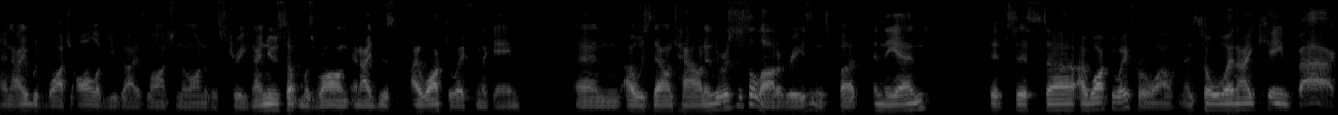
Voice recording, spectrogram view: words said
And I would watch all of you guys launching them onto the street. And I knew something was wrong. And I just, I walked away from the game and I was downtown and there was just a lot of reasons. But in the end, it just, uh, I walked away for a while. And so when I came back,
